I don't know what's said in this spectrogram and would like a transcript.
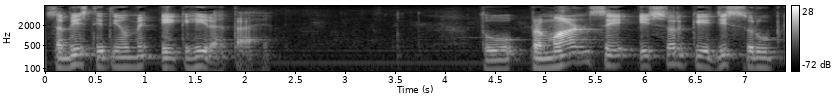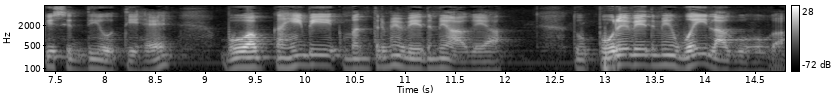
सभी स्थितियों में एक ही रहता है। तो प्रमाण से ईश्वर के जिस स्वरूप की सिद्धि होती है, वो अब कहीं भी एक मंत्र में, वेद में आ गया तो पूरे वेद में वही लागू होगा।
